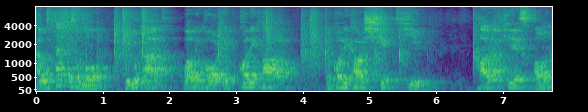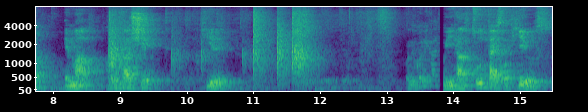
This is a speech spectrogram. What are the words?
I will start first of all to look at what we call a conical, a conical shaped hill. How it appears on a map. Conical shaped hill. We have two types of hills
